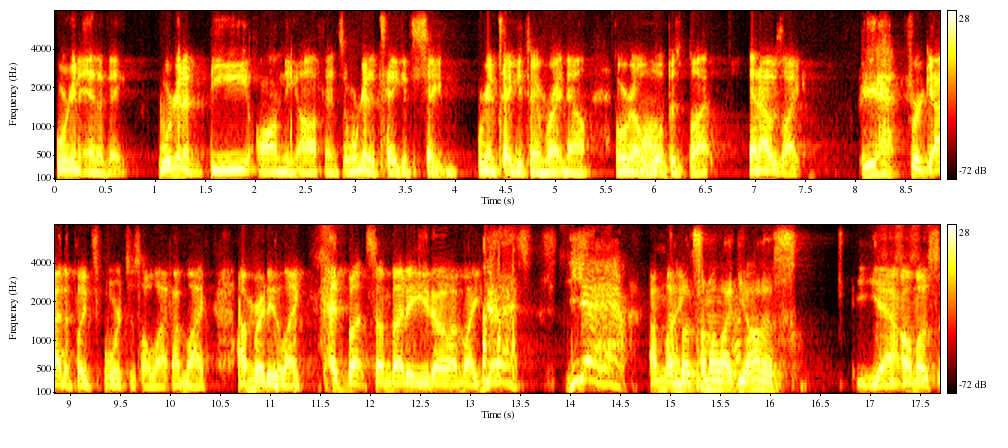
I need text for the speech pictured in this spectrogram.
We're going to innovate. We're going to be on the offense, and we're going to take it to Satan. We're going to take it to him right now, and we're going to wow. whoop his butt." And I was like, yeah, for a guy that played sports his whole life, I'm like, I'm ready to like headbutt somebody. You know, I'm like, yes, yeah. I'm like, but someone like Giannis. Yeah, almost,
